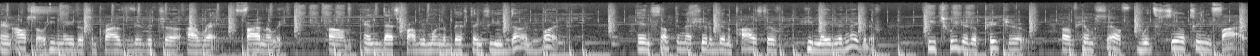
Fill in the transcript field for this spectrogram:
And also, he made a surprise visit to Iraq finally, um, and that's probably one of the best things he's done. But in something that should have been a positive, he made it a negative he tweeted a picture of himself with SEAL Team 5.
